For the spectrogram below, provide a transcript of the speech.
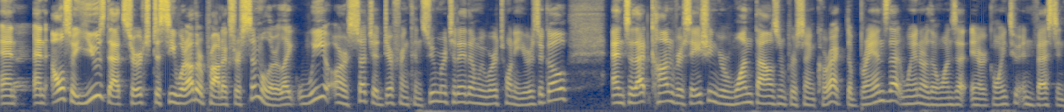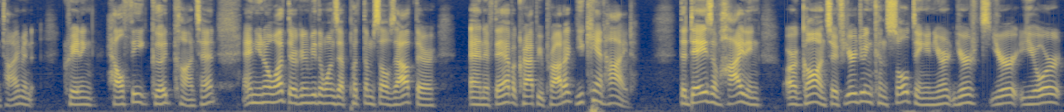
And and also use that search to see what other products are similar. Like, we are such a different consumer today than we were 20 years ago. And to that conversation, you're 1000% correct. The brands that win are the ones that are going to invest in time and creating healthy, good content. And you know what? They're going to be the ones that put themselves out there. And if they have a crappy product, you can't hide. The days of hiding are gone. So if you're doing consulting and your your your your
